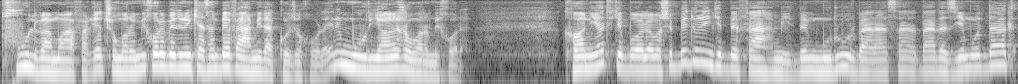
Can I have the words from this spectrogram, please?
پول و موفقیت شما رو می‌خوره بدون اینکه اصلا بفهمید از کجا خورده. این موریانه شما رو می‌خوره. کانیاتی که بالا باشه بدون اینکه بفهمید به مرور بر اثر بعد از یه مدت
